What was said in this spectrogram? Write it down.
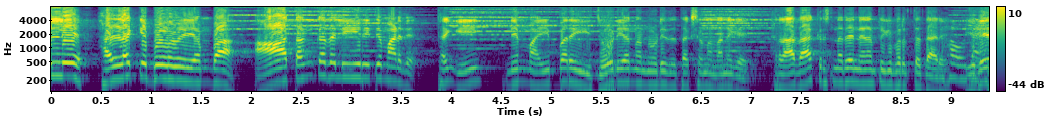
ಎಲ್ಲಿ ಹಳ್ಳಕ್ಕೆ ಬೀಳುವೆ ಎಂಬ ಆತಂಕದಲ್ಲಿ ಈ ರೀತಿ ಮಾಡಿದೆ. ತಂಗಿ ನಿಮ್ಮ ಇಬ್ಬರ ಈ ಜೋಡಿಯನ್ನು ನೋಡಿದ ತಕ್ಷಣ ನನಗೆ ರಾಧಾಕೃಷ್ಣರೇ ನೆನಪಿಗೆ ಬರುತ್ತಿದ್ದಾರೆ? ಇದೇ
